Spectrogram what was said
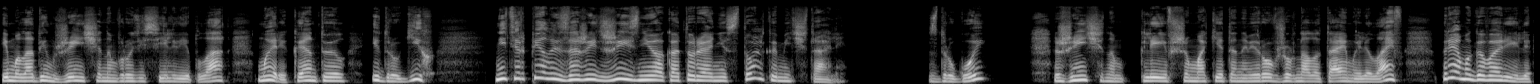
и молодым женщинам вроде Сильвии Плат, Мэри Кентуэлл и других не терпелось зажить жизнью, о которой они столько мечтали. С другой, Женщинам, клеившим макеты номеров журнала Time или Life, прямо говорили,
